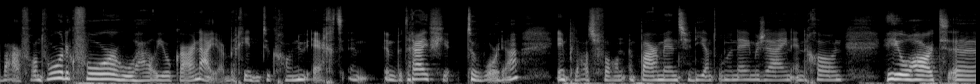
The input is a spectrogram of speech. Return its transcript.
waar verantwoordelijk voor? Hoe hou je elkaar? Nou ja, het begint natuurlijk gewoon nu echt een, een bedrijfje te worden. In plaats van een paar mensen die aan het ondernemen zijn en gewoon heel hard uh,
